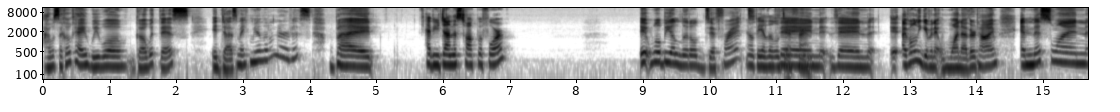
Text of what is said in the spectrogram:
I was like, okay, we will go with this. It does make me a little nervous, but Have you done this talk before? It will be a little different. It'll be a little than, Than I've only given it one other time, and this one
